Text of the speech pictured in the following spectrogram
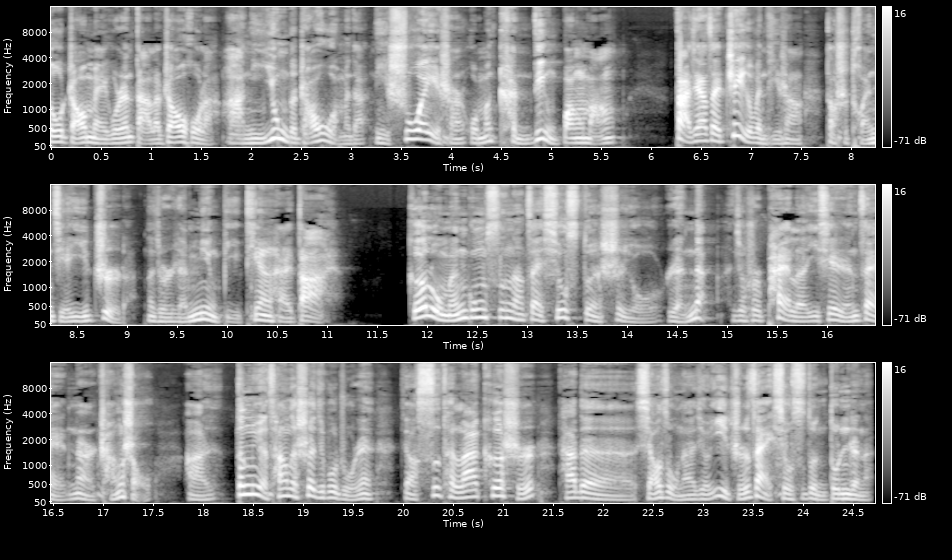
都找美国人打了招呼了啊！你用得着我们的，你说一声，我们肯定帮忙。大家在这个问题上倒是团结一致的，那就是人命比天还大呀。格鲁门公司呢，在休斯顿是有人的，就是派了一些人在那儿长守啊。登月舱的设计部主任叫斯特拉科什，他的小组呢就一直在休斯顿蹲着呢。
